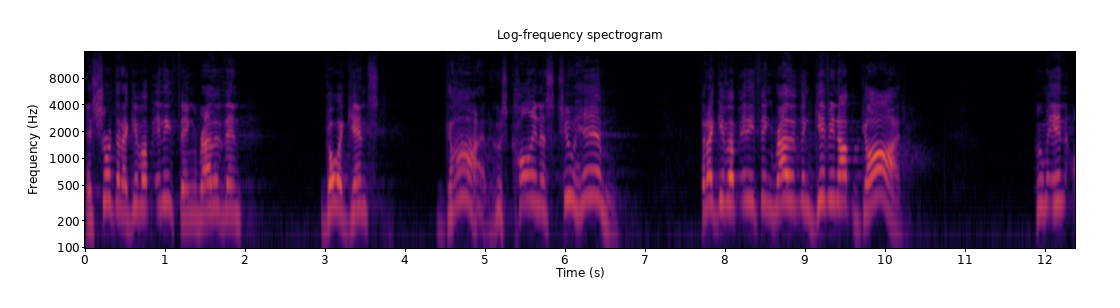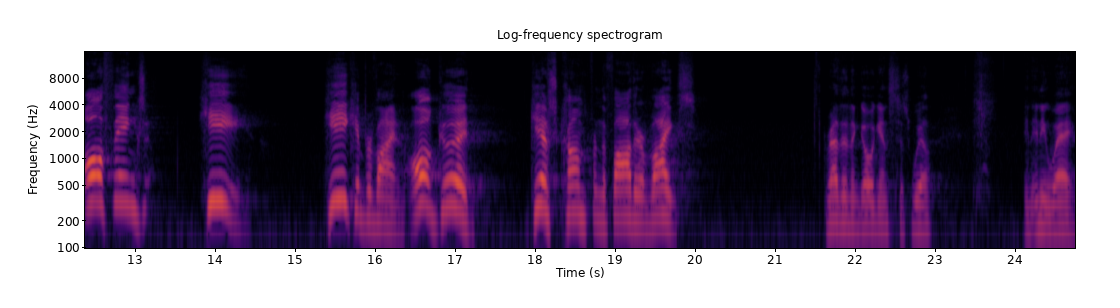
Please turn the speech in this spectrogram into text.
In short, that I give up anything rather than go against God who's calling us to Him. That I give up anything rather than giving up God, whom in all things He, He can provide. All good gifts come from the Father of lights, rather than go against His will in any way.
